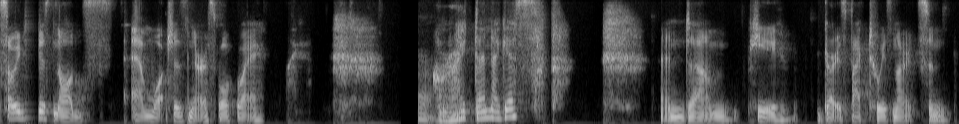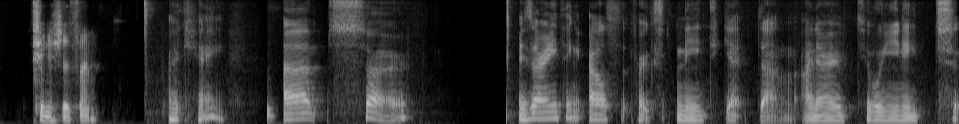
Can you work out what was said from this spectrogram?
So he just nods and watches Neris walk away. All right, then, I guess. And um, he goes back to his notes and finishes them. Okay. Um, so, is there anything else that folks need to get done? I know, Tibble, you need to,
